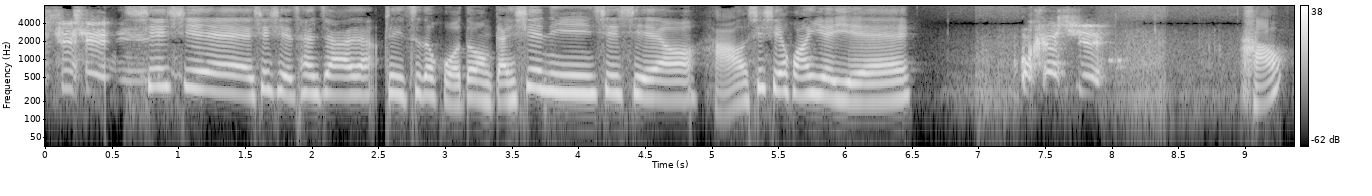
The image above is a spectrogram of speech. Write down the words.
谢谢你。谢谢谢谢参加这一次的活动，感谢您，谢谢哦。好，谢谢黄爷爷。不客气。好。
